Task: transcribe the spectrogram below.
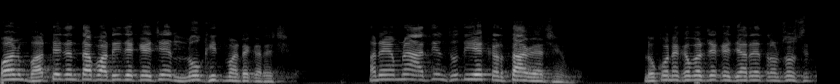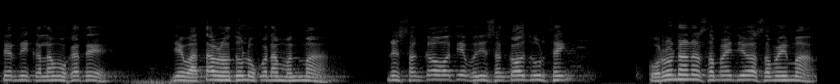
પણ ભારતીય જનતા પાર્ટી જે કહે છે લોકહિત માટે કરે છે. અને એમણે આજ દિન સુધી એ કરતા આવ્યા છે લોકોને ખબર છે કે જ્યારે ત્રણસો સિત્તેરની કલમ વખતે જે વાતાવરણ હતું લોકોના મનમાં ને શંકાઓ હતી એ બધી શંકાઓ દૂર થઈ. કોરોનાના સમય જેવા સમયમાં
